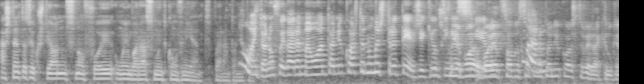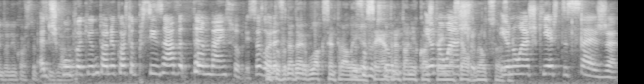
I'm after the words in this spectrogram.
Às tantas, eu questiono-me se não foi um embaraço muito conveniente para António Ou Costa. então não foi dar a mão ao António Costa numa estratégia que ele Foi tinha a boia, a seguido. boia de salvação Claro. para António Costa. Era aquilo que António Costa A precisava. desculpa que o António Costa precisava também sobre isso. Agora, Portanto, o verdadeiro bloco central é a esse, é questão- entre António Costa não, e Marcelo acho, Rebelo de Sousa. eu não acho que este seja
